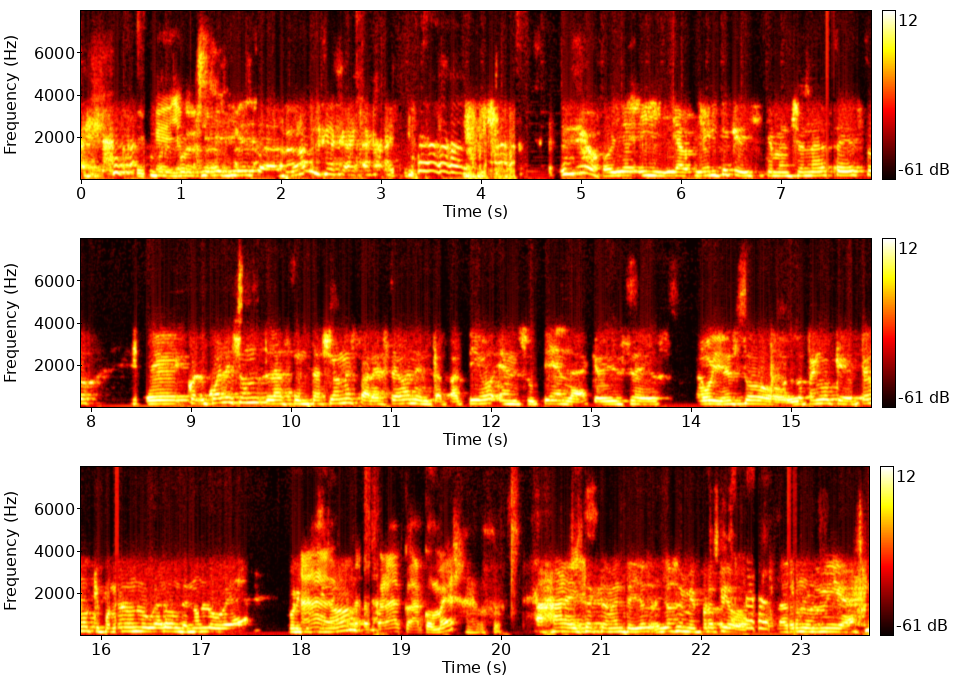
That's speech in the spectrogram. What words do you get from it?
Oye, y, y, ahorita que, que mencionaste esto, eh, ¿Cuáles son las tentaciones para Esteban el Tapatío en su tienda? Que dices, uy, esto lo tengo que, tengo que poner en un lugar donde no lo vea, porque ah, si no... ¿Para a comer? Ajá, exactamente, yo, yo soy mi propio ladrón hormiga.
